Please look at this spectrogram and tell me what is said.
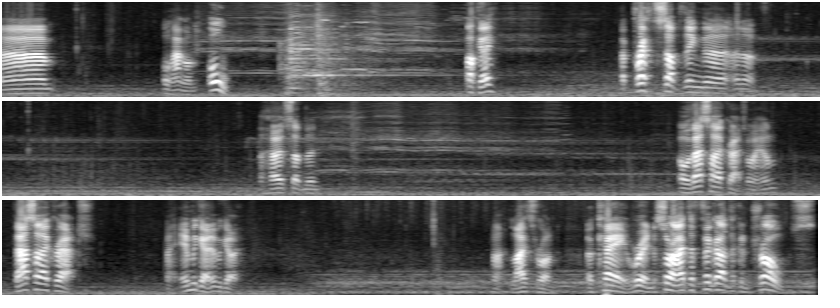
Um. Oh, hang on. Oh! Okay. I pressed something uh, and uh, I heard something. Oh, that's how I crouch. Wait, hang on. That's how I crouch. Right, here we go, here we go. Right, lights are on. Okay, we're in. Sorry, I had to figure out the controls.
